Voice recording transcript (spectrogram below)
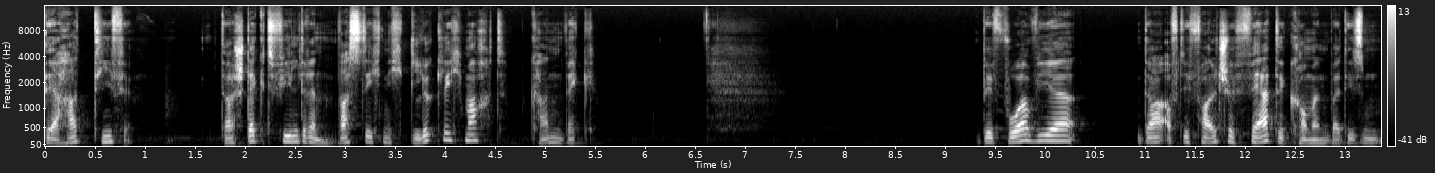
der hat Tiefe. Da steckt viel drin. Was dich nicht glücklich macht, kann weg. Bevor wir da auf die falsche Fährte kommen bei diesem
